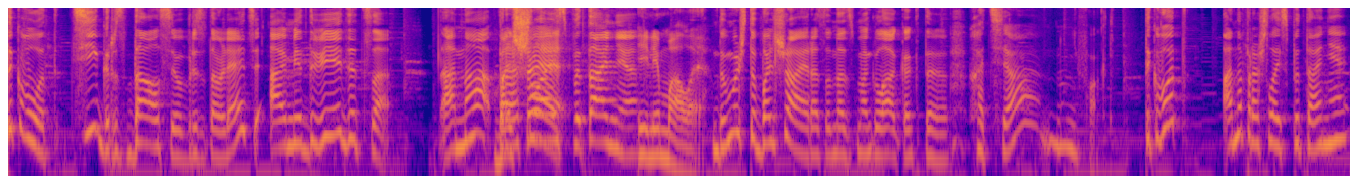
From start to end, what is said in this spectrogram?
Так вот, тигр сдался, вы представляете, а медведица, она Большая испытание. Или малая. Думаю, что большая, раз она смогла как-то... Хотя, ну, не факт. Так вот, она прошла испытание,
